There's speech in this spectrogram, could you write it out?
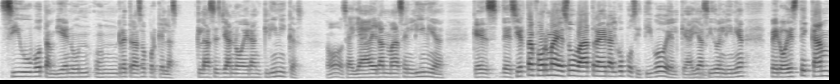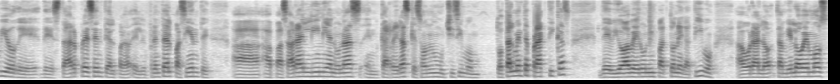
sí hubo también un, un retraso porque las clases ya no eran clínicas, ¿no? O sea, ya eran más en línea, que de cierta forma eso va a traer algo positivo el que haya sido en línea, pero este cambio de, estar presente al, el, frente al paciente a, pasar a en línea en unas en carreras que son muchísimo, totalmente prácticas, debió haber un impacto negativo. Ahora también lo vemos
